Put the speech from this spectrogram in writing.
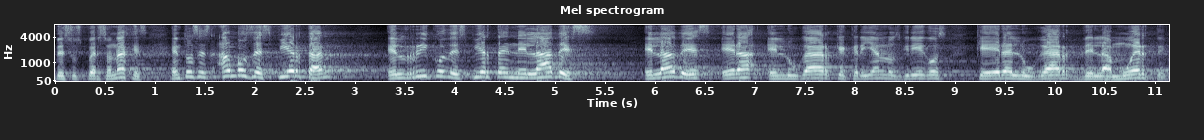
de sus personajes. Entonces ambos despiertan, el rico despierta en el Hades El Hades era el lugar que creían los griegos que era el lugar de la muerte.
